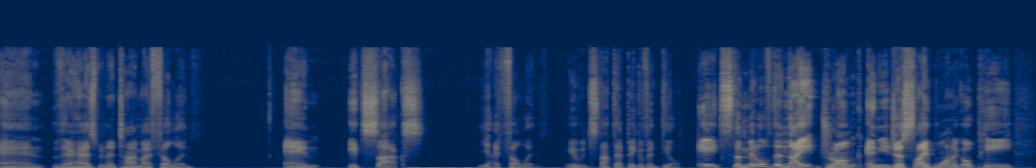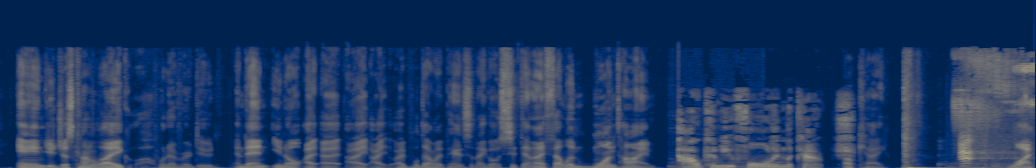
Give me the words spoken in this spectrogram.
And there has been a time I fell in, and it sucks. Yeah, I fell in. It- It's not that big of a deal. It's the middle of the night, drunk, and you just like want to go pee, and you're just kind of like, "Oh, whatever, dude. And then you know, I I I I- I pull down my pants and I go sit down, and I fell in one time. How can you fall in the couch? Okay. Ah. What?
